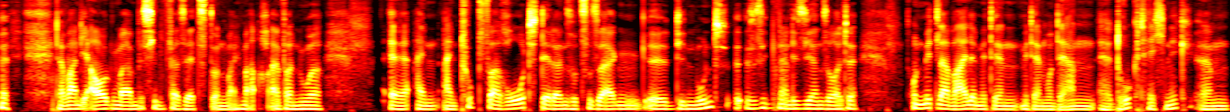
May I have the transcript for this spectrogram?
da waren die Augen mal ein bisschen versetzt und manchmal auch einfach nur äh, ein, ein Tupfer rot, der dann sozusagen äh, den Mund äh, signalisieren sollte. Und mittlerweile mit, den, mit der modernen äh, Drucktechnik ähm,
